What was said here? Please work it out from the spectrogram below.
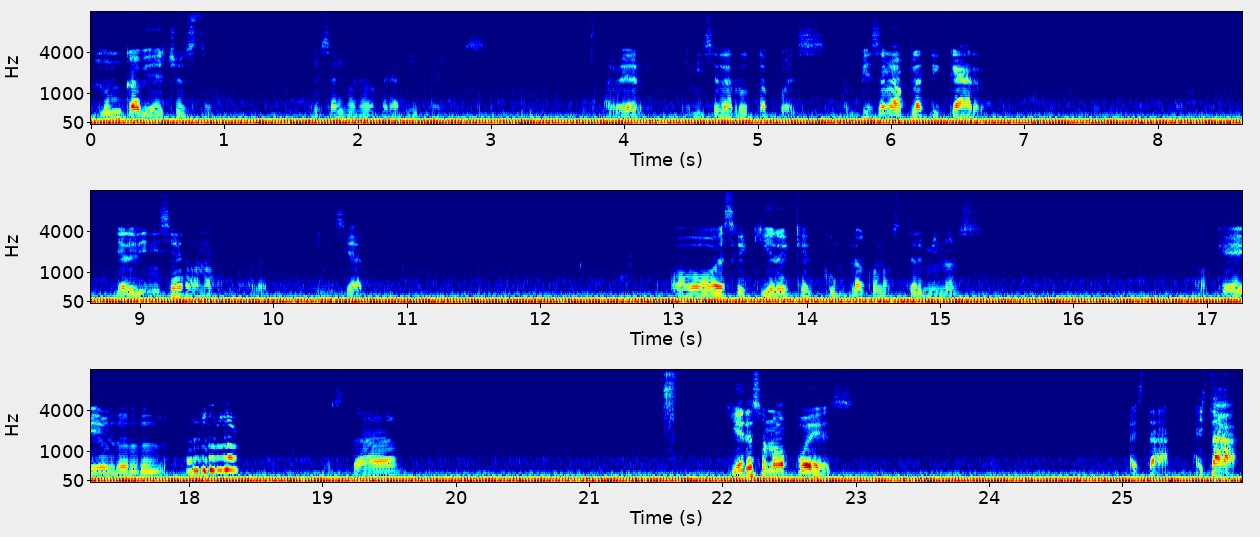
Nunca había hecho esto. Es algo nuevo para mí, perros. A ver, inicia la ruta pues. Empiezan a platicar. ¿Ya le di iniciar o no? A ver, iniciar. Oh, es que quiere que cumpla con los términos. Ok. Está. ¿Quieres o no, pues? Ahí está, ahí está.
